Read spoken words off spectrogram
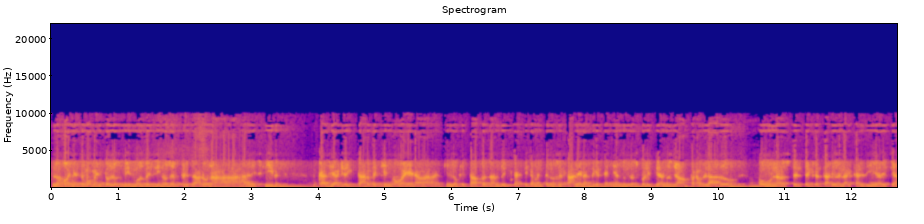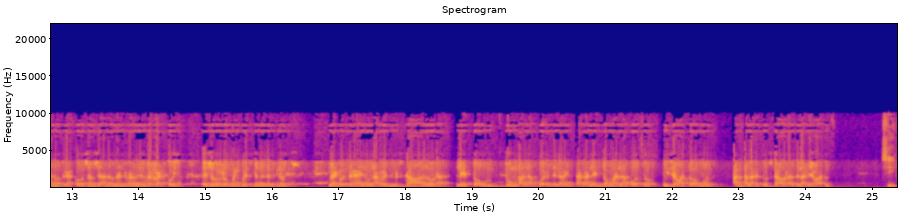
No, en ese momento los mismos vecinos empezaron a, decir, casi a gritar de que no era que lo que estaba pasando y prácticamente nos estaban era entreteniendo. Unos policías nos llevaban para un lado, mm. o unos del secretario de la alcaldía decían otra cosa. O sea, era una entrada en el berraco y eso duró en cuestiones de minutos. Luego traen una retroexcavadora, le tumban la puerta y la ventana, le toman la foto y se va todo el mundo. Hasta la retroexcavadora se la llevaron. Sí.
